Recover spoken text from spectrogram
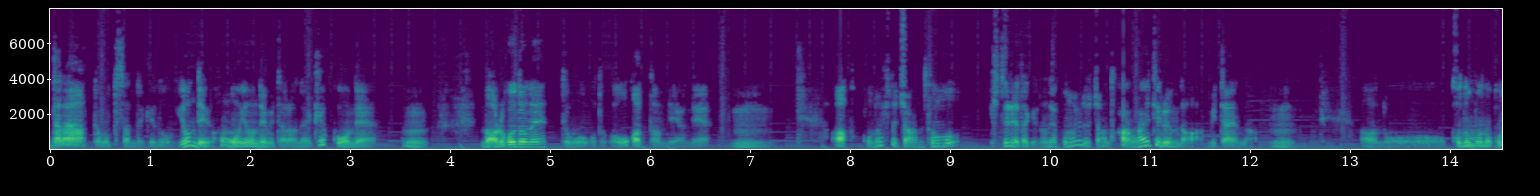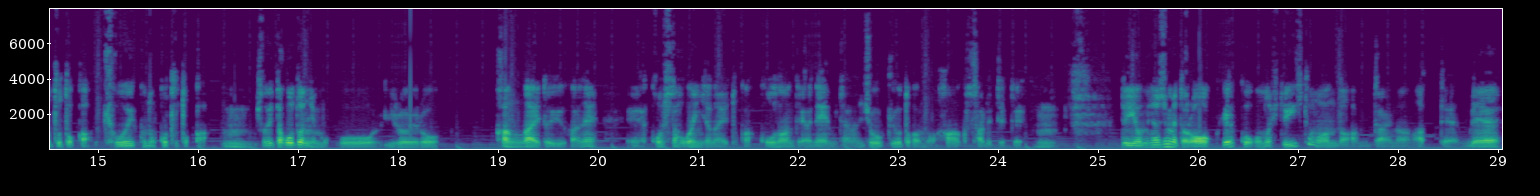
だなって思ってたんだけど、読んで、本を読んでみたらね、結構ね、うん、なるほどねって思うことが多かったんだよね。うん。あ、この人ちゃんと、失礼だけどね、この人ちゃんと考えてるんだ、みたいな。うん。あの、子供のこととか、教育のこととか、うん、そういったことにも、こう、いろいろ考えというかね、えー、こうした方がいいんじゃないとか、こうなんだよね、みたいな状況とかも把握されてて、うん。で、読み始めたら、結構この人いい人なんだ、みたいなあって。で、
